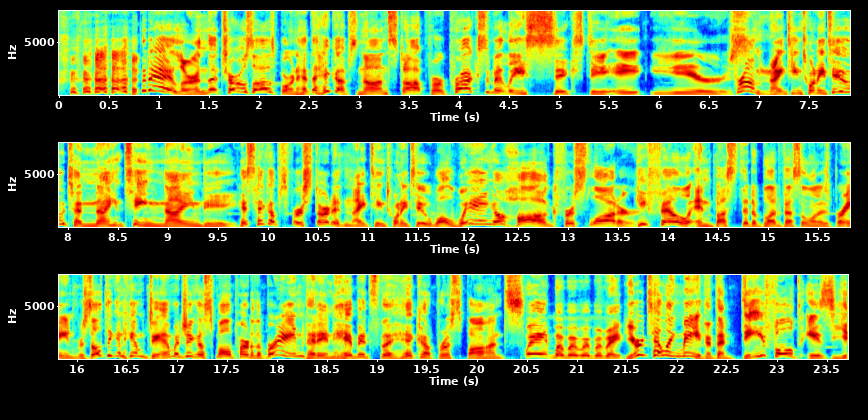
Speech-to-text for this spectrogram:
Today I learned that Charles Osborne had the hiccups nonstop for approximately 68 years. From 1922 to 1990. His hiccups first started in 1922 while weighing a hog for slaughter. He fell and busted a blood vessel in his brain, resulting in him damaging a small part of the brain that inhibits the hiccup response. Wait, wait, wait, wait, wait, wait. You're telling me that the default is yes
